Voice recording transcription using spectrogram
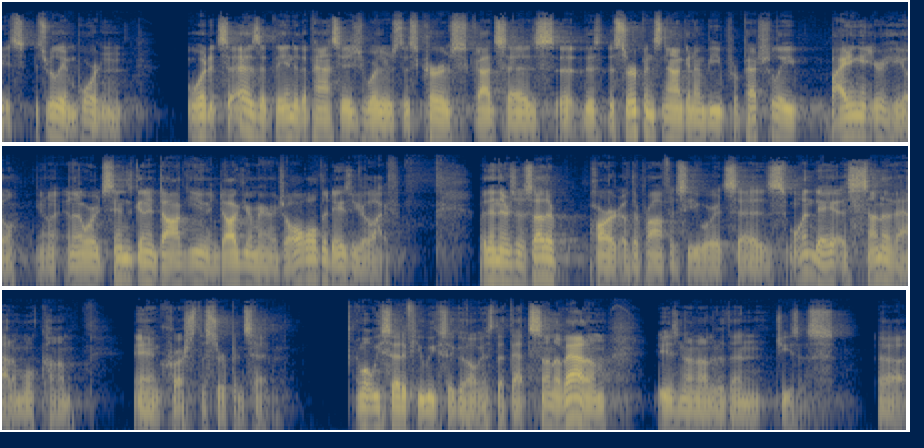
it's, it's really important. What it says at the end of the passage, where there's this curse, God says uh, the, the serpent's now going to be perpetually biting at your heel. You know, in other words, sin's going to dog you and dog your marriage all the days of your life. But then there's this other part of the prophecy where it says, One day a son of Adam will come and crush the serpent's head. And what we said a few weeks ago is that that son of Adam is none other than Jesus. Uh,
